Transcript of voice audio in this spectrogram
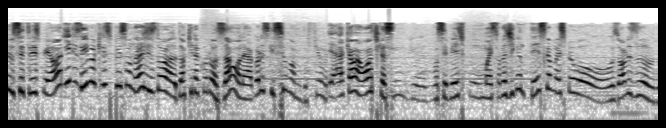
E o C3PO. E eles lembram aqueles personagens do, do Akira Kurosawa, né? Agora eu esqueci o nome do filme. É aquela ótica, assim, você vê tipo, uma história gigantesca, mas pelos olhos do,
